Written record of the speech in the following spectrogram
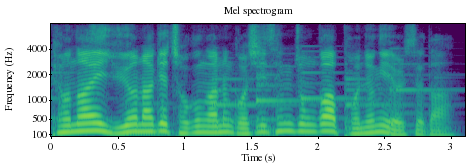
변화에 유연하게 적응하는 것이 생존과 번영의 열쇠다.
